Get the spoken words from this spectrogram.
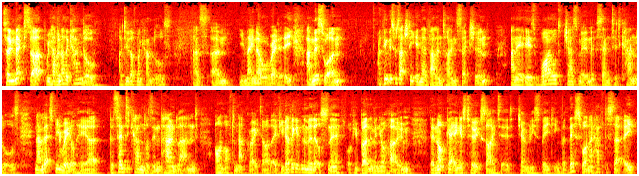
So next up, we have another candle. I do love my candles, as um, you may know already. And this one, I think this was actually in their Valentine's section and it is Wild Jasmine Scented Candles. Now let's be real here, the scented candles in Poundland aren't often that great, are they? If you've ever given them a little sniff or if you've burnt them in your home, they're not getting us too excited, generally speaking. But this one, I have to say,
